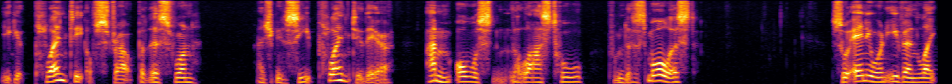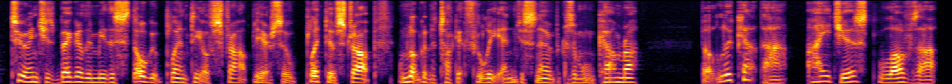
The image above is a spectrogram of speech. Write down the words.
you get plenty of strap with this one. As you can see, plenty there. I'm almost in the last hole from the smallest. So anyone even like two inches bigger than me, there's still got plenty of strap there. So plenty of strap. I'm not going to tuck it fully in just now because I'm on camera. But look at that. I just love that.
